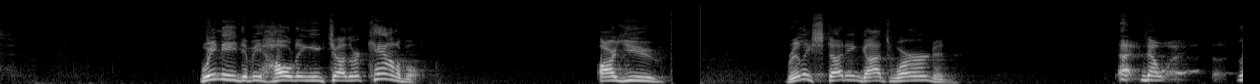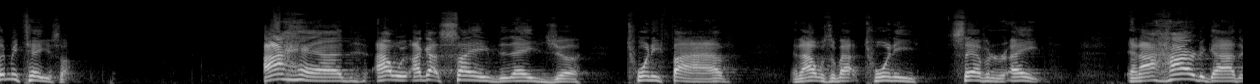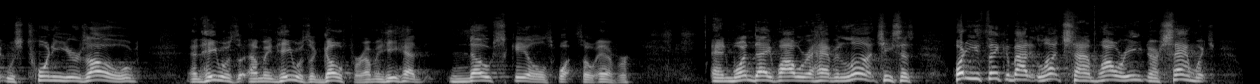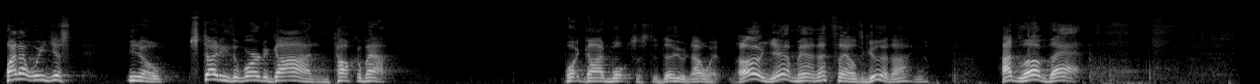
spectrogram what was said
we need to be holding each other accountable. Are you really studying God's Word? And uh, now, uh, let me tell you something. I had I, w- I got saved at age uh, 25, and I was about 27 or 8, and I hired a guy that was 20 years old, and he was I mean he was a gopher. I mean he had no skills whatsoever. And one day while we were having lunch, he says, "What do you think about at lunchtime while we're eating our sandwich? Why don't we just, you know, study the Word of God and talk about what God wants us to do. And I went, oh, yeah, man, that sounds good. I, you know, I'd love that.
